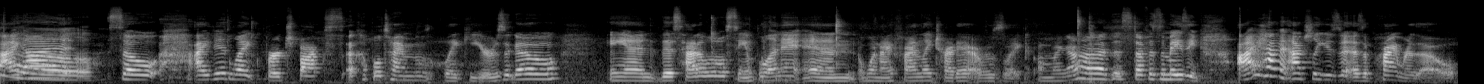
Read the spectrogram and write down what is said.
I Oh. got, so I did like Birchbox a couple times like years ago and this had a little sample in it and when I finally tried it I was like oh my god this stuff is amazing. I haven't actually used it as a primer though.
